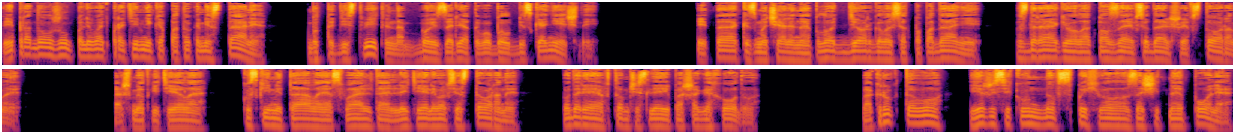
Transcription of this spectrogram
и продолжил поливать противника потоками стали, будто действительно боезаряд его был бесконечный. И так измочаленная плоть дергалась от попаданий, вздрагивала, отползая все дальше в стороны. Ошметки тела, Куски металла и асфальта летели во все стороны, ударяя в том числе и по шагоходу. Вокруг того ежесекундно вспыхивало защитное поле,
